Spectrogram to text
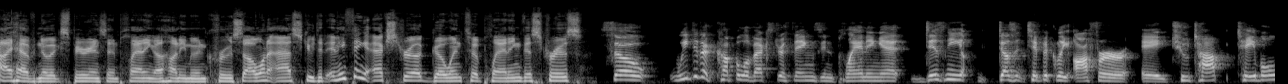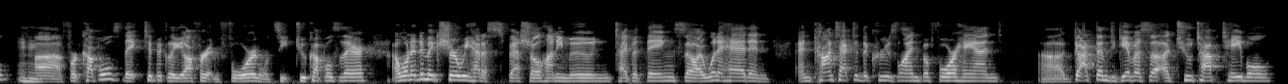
I have no experience in planning a honeymoon cruise. So I want to ask you did anything extra go into planning this cruise? So we did a couple of extra things in planning it. Disney doesn't typically offer a two top table mm-hmm. uh, for couples. They typically offer it in four and would seat two couples there. I wanted to make sure we had a special honeymoon type of thing. So I went ahead and, and contacted the cruise line beforehand, uh, got them to give us a, a two top table.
